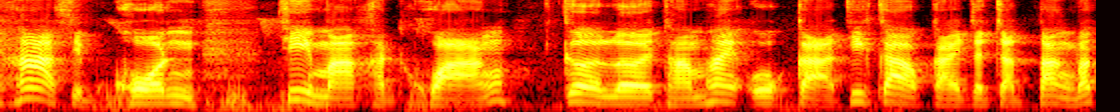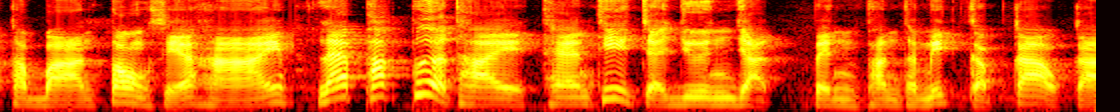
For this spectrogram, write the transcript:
250 คน ที่มาขัดขวาง ก็เลยทำให้โอกาสที่ก้าวไกลจะจัดตั้งรัฐบาลต้องเสียหาย และพักเพื่อไทยแทนที่จะยืนหยัดเป็นพันธมิตรกับก้าวไกล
